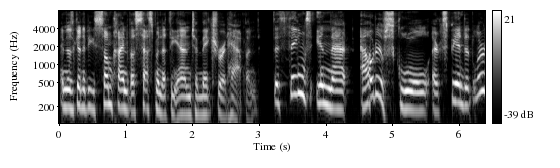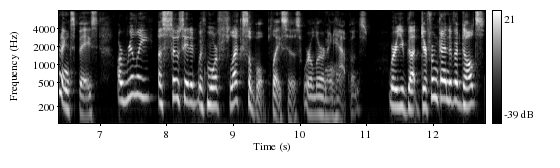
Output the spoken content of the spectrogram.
and there's going to be some kind of assessment at the end to make sure it happened. The things in that out of school expanded learning space are really associated with more flexible places where learning happens where you've got different kind of adults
